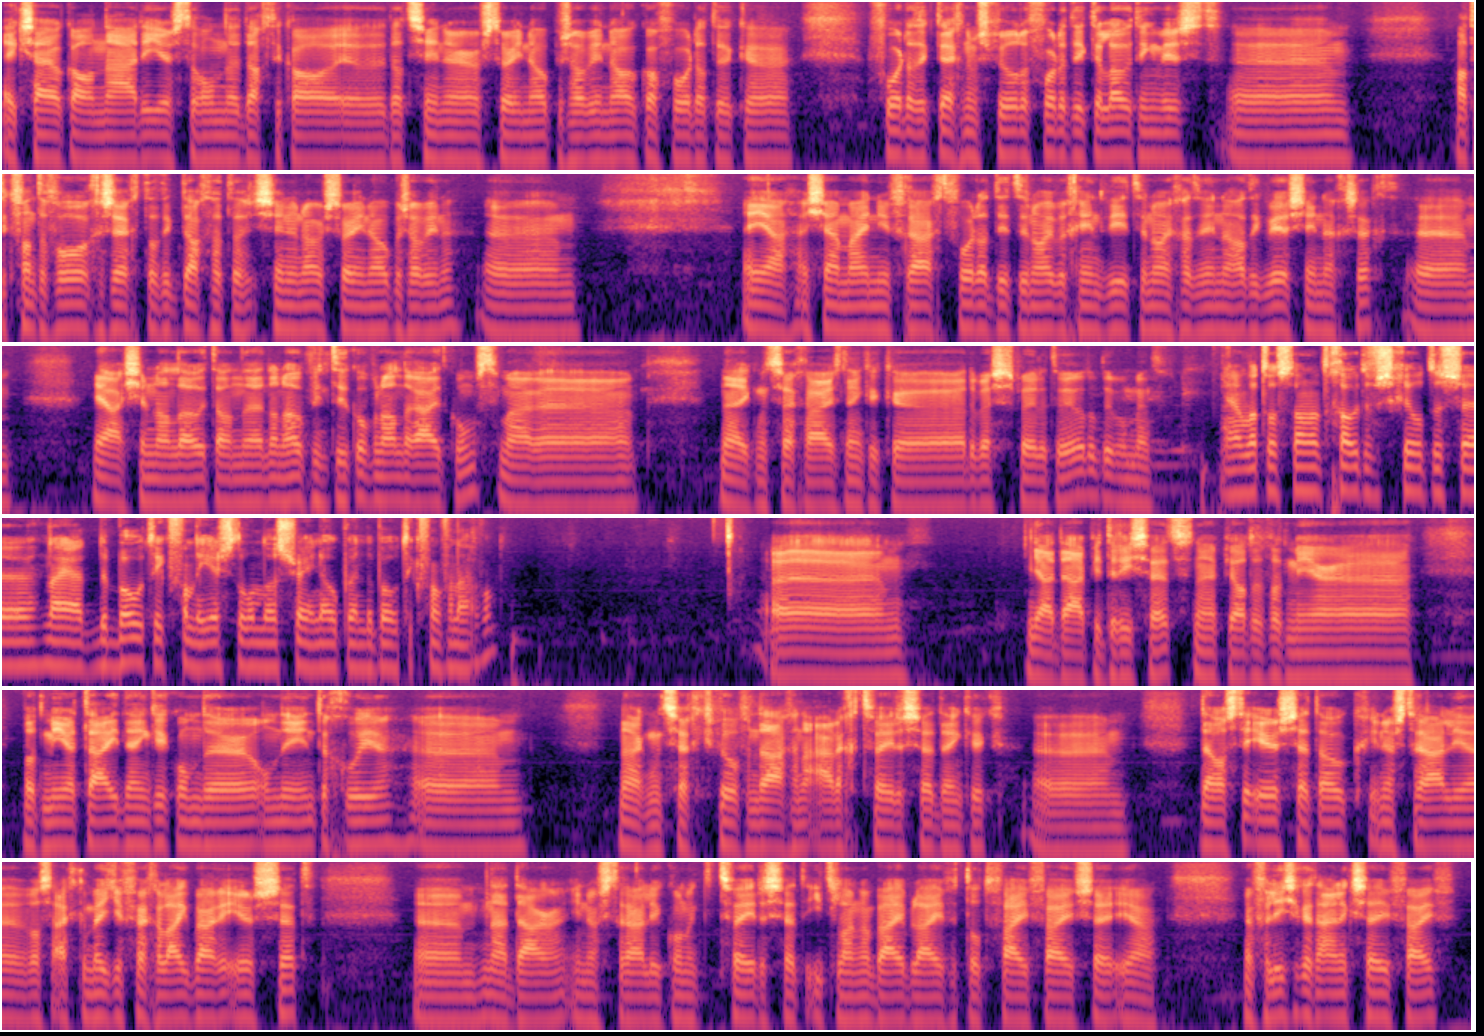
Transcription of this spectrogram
ik zei ook al na de eerste ronde, dacht ik al uh, dat Sinner Australian Open zou winnen. Ook al voordat ik, uh, voordat ik tegen hem speelde, voordat ik de loting wist. Ehm, had ik van tevoren gezegd dat ik dacht dat de Sinner Australian Open zou winnen. Ehm, en ja, als aan mij nu vraagt voordat dit toernooi begint wie het toernooi gaat winnen, had ik weer Sinner gezegd. ja, als je hem dan loodt, dan, eh, dan hoop je natuurlijk op een andere uitkomst. Maar Nee, ik moet zeggen, hij is denk ik uh, de beste speler ter wereld op dit moment. Ja, en wat was dan het grote verschil tussen uh, nou ja, de Botik van de eerste ronde Australian Open en de Botik van vanavond? Uh, ja, daar heb je drie sets. Dan heb je altijd wat meer, uh, wat meer tijd, denk ik, om, er, om erin te groeien. Ehm, nou, ik moet zeggen, ik speel vandaag een aardige tweede set, denk ik. Ehm, daar was de eerste set ook in Australië. was eigenlijk een beetje een vergelijkbare eerste set. Um, nou, daar in Australië kon ik de tweede set iets langer bijblijven tot 5-5. Ja. En verlies ik uiteindelijk 7-5.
